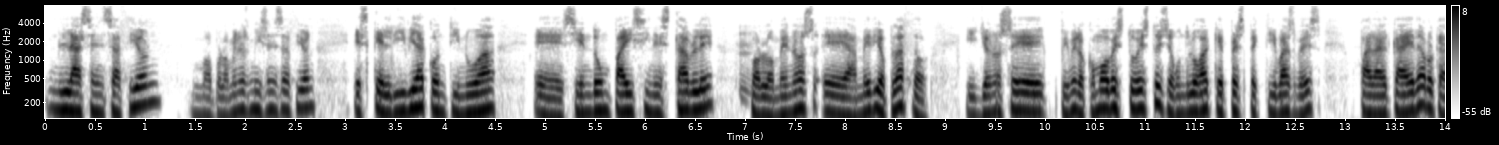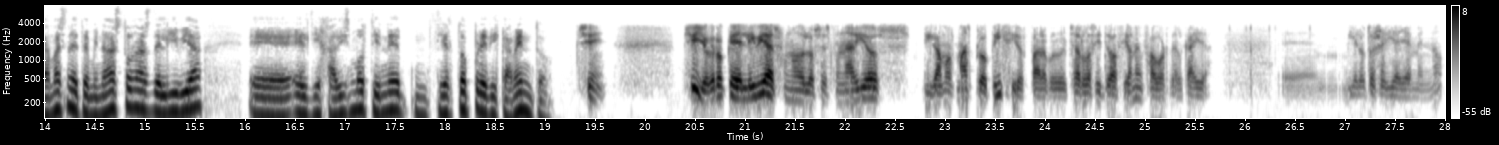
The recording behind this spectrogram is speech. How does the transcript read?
la sensación, o por lo menos mi sensación, es que Libia continúa siendo un país inestable, por lo menos a medio plazo. Y yo no sé, primero, ¿cómo ves tú esto? Y segundo lugar, ¿qué perspectivas ves para Al Qaeda? Porque además en determinadas zonas de Libia eh, el yihadismo tiene cierto predicamento. Sí. Sí, yo creo que Libia es uno de los escenarios, digamos, más propicios para aprovechar la situación en favor de Al Qaeda. Eh, y el otro sería Yemen, ¿no?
